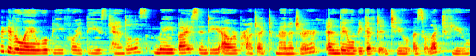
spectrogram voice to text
The giveaway will be for these candles made by Cindy, our project manager, and they will be gifted to a select few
